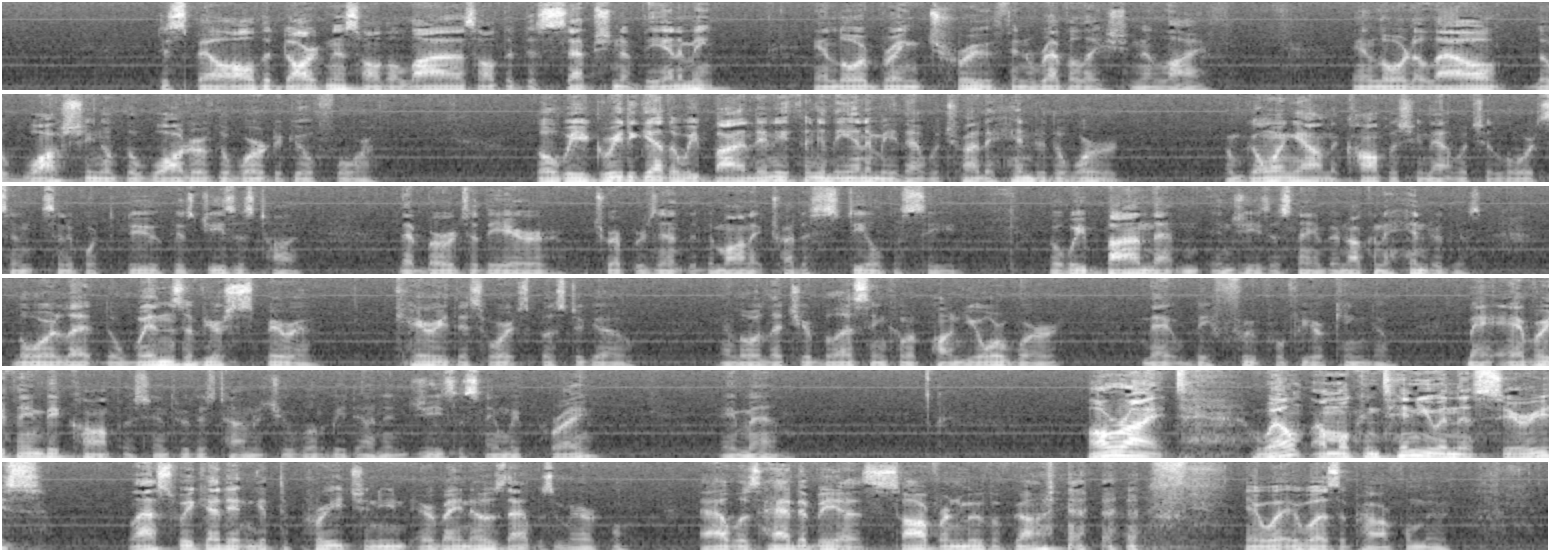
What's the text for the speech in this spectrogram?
dispel all the darkness, all the lies, all the deception of the enemy. And Lord, bring truth and revelation and life. And Lord, allow the washing of the water of the word to go forth. Lord, we agree together, we bind anything in the enemy that would try to hinder the word from going out and accomplishing that which the Lord sent, sent it forth to do, because Jesus taught that birds of the air, which represent the demonic, try to steal the seed. But we bind that in, in Jesus' name. They're not going to hinder this. Lord, let the winds of your Spirit carry this where it's supposed to go. And Lord, let your blessing come upon your word, and that it will be fruitful for your kingdom. May everything be accomplished and through this time that your will be done. In Jesus' name we pray. Amen. All right. Well, I'm going to continue in this series. Last week I didn't get to preach, and you, everybody knows that was a miracle. That was had to be a sovereign move of God. it, it was a powerful move.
